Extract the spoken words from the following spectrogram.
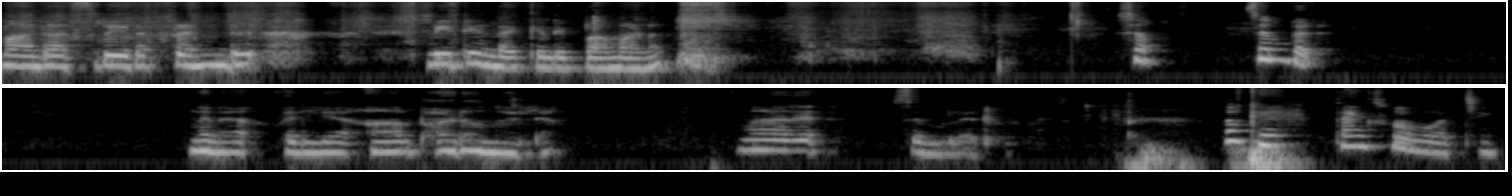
മാതാശ്രീയുടെ ഫ്രണ്ട് വീട്ടിൽ ഉണ്ടാക്കിയ ലിപ് ബാമാണ് സോ സിമ്പിൾ അങ്ങനെ വലിയ ആർഭാടമൊന്നുമില്ല. വളരെ സിമ്പിളായിട്ടുള്ള ഓക്കെ താങ്ക്സ് ഫോർ വാച്ചിങ്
